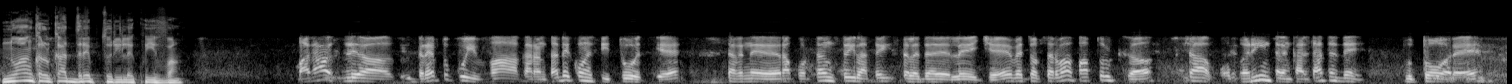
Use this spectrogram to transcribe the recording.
Nu a încălcat drepturile cuiva. Ba da, de, uh, dreptul cuiva garantat de Constituție, dacă ne raportăm strict la textele de lege, veți observa faptul că și-a, părintele, în calitate de tutore și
